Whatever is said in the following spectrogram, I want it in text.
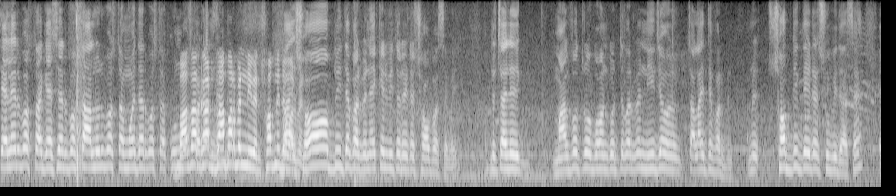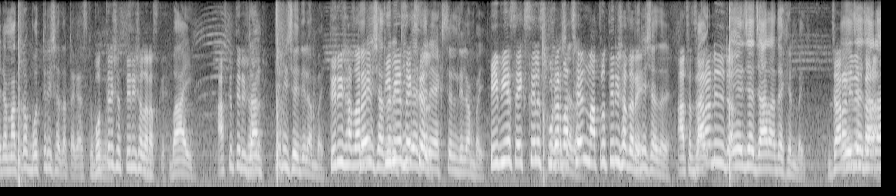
তেলের বস্তা গ্যাসের বস্তা আলুর বস্তা ময়দার বস্তা কোন বাজার ঘাট যা পারবেন নিবেন সব নিতে পারবেন। সব নিতে পারবেন। একের ভিতরে এটা সব আছে ভাই। আপনি চাইলে মালপত্র বহন করতে পারবেন নিজেও চালাইতে পারবেন। আপনি সব দিক দিয়ে এটা সুবিধা আছে। এটা মাত্র বত্রিশ হাজার টাকা আজকে। বত্রিশ তিরিশ হাজার আজকে। ভাই আজকে তিরিশ যান হাজার। তিরিশে দিলাম ভাই। তিরিশ হাজারে টিভিএস এক্সেল এক্সেল দিলাম ভাই। টিভিএস এক্সেল স্কুটার পাচ্ছেন মাত্র তিরিশ হাজারে। তিরিশ হাজারে। আচ্ছা যারা ডিজিটাল এই যে যারা দেখেন ভাই যারা তারা। যারা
